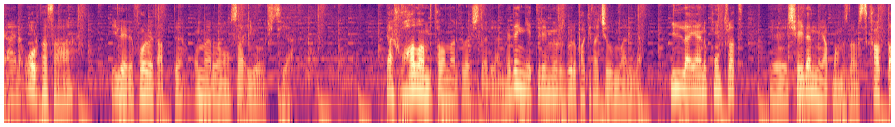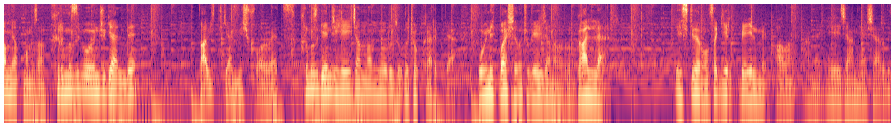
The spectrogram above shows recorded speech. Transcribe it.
yani orta saha ileri forvet attı. Onlardan olsa iyi olur siyah. Ya şu Haaland'ı falan arkadaşlar ya. Neden getiremiyoruz böyle paket açılımlarıyla? İlla yani kontrat e, şeyden mi yapmamız lazım? Scout'tan mı yapmamız lazım? Kırmızı bir oyuncu geldi. David gelmiş forvet. Kırmızı gelince heyecanlanmıyoruz o da çok garip ya. Oyun ilk başladığında çok heyecanlanırdım. Galler. Eskiler olsa Gareth Bale mi falan hani heyecanı yaşardık.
